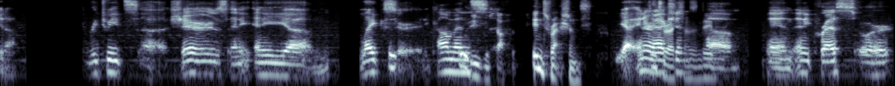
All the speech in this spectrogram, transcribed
you know, retweets, uh, shares, any any um, likes or any comments. stuff. Interactions. Yeah, Interactions, interactions, um, and any press or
